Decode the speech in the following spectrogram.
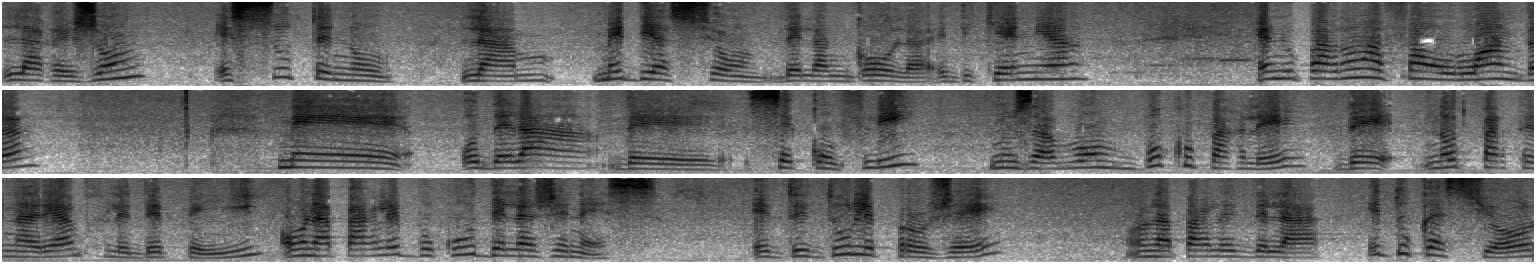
la région et soutenons la médiation de l'Angola et du Kenya. Et nous parlons enfin au Rwanda, mais au-delà de ces conflits, nous avons beaucoup parlé de notre partenariat entre les deux pays. On a parlé beaucoup de la jeunesse et de tous les projets. On a parlé de l'éducation,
